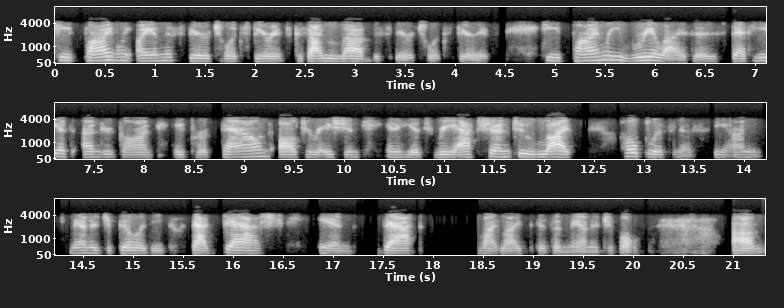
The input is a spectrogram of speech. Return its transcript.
He finally, I am the spiritual experience because I love the spiritual experience. He finally realizes that he has undergone a profound alteration in his reaction to life hopelessness, the unmanageability, that dash in that my life is unmanageable. Um,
